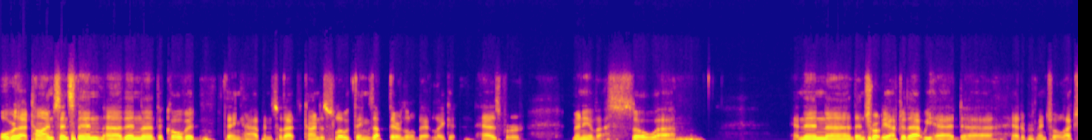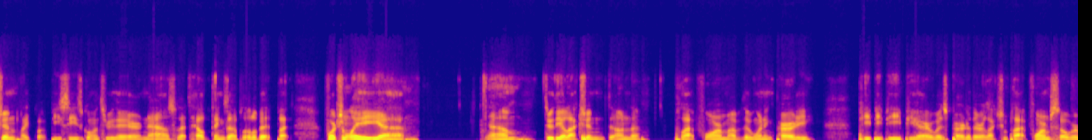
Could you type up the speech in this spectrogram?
over that time since then, uh, then the, the, COVID thing happened. So that kind of slowed things up there a little bit, like it has for many of us. So uh, and then, uh, then shortly after that, we had uh, had a provincial election, like what BC is going through there now. So that held things up a little bit. But fortunately, uh, um, through the election, on the platform of the winning party, PPP PR was part of their election platform. So we're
